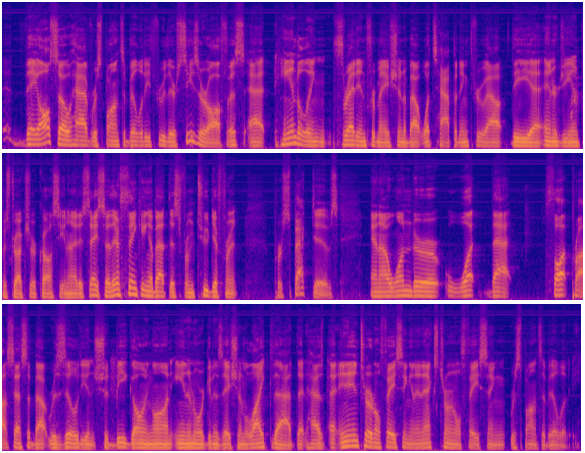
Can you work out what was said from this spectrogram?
they also have responsibility through their CESER office at handling threat information about what's happening throughout the uh, energy infrastructure across the United States. So they're thinking about this from two different perspectives. And I wonder what that thought process about resilience should be going on in an organization like that that has an internal facing and an external facing responsibility.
